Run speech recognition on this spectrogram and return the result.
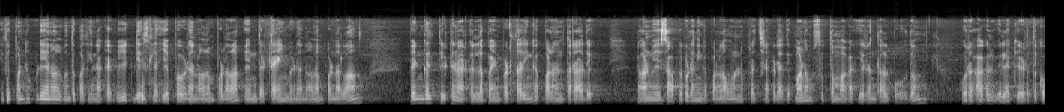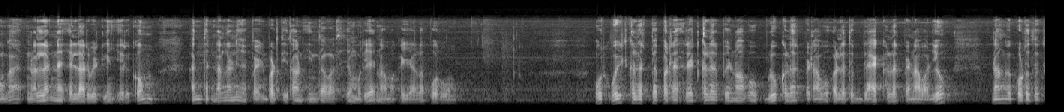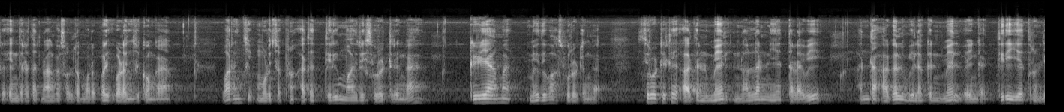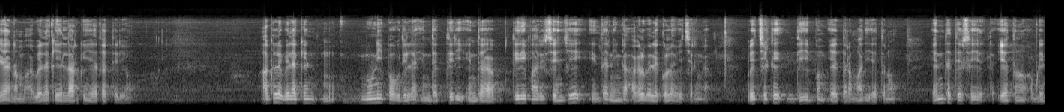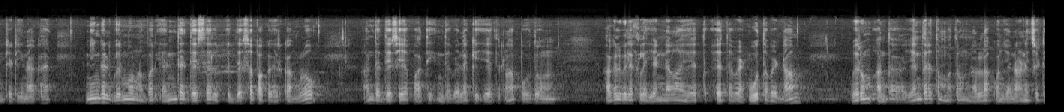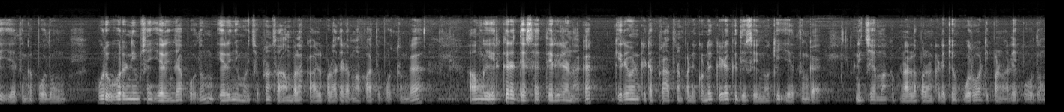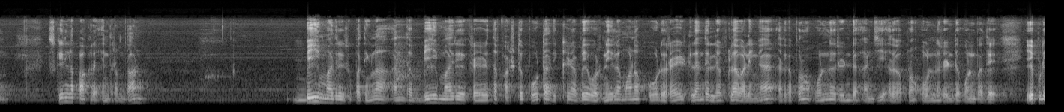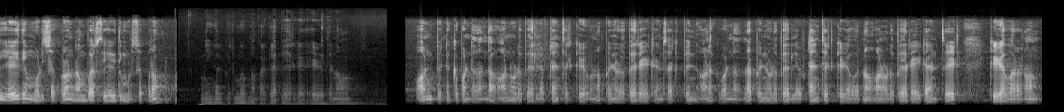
இது பண்ணக்கூடிய நாள் வந்து பார்த்திங்கனாக்கா வீக் டேஸில் எப்போ விடனாலும் பண்ணலாம். எந்த டைம் விடனாலும் பண்ணலாம். பெண்கள் தீட்டு நாட்களில் பயன்படுத்தாதீங்க. பலன் தராது. நான்வெஜ் சாப்பிட்டு கூட நீங்கள் பண்ணலாம். ஒன்றும் பிரச்சனை கிடையாது. மனம் சுத்தமாக இருந்தால் போதும். ஒரு அகல் விளக்கு எடுத்துக்கோங்க. நல்லெண்ணெய் எல்லார் வீட்லேயும் இருக்கும். அந்த நல்லெண்ணெயை பயன்படுத்தி தான் இந்த வசிய முறையை நாம் கையாள போடுவோம் ஒரு ஒயிட் கலர் பேப்பரில் ரெட் கலர் பேனாவோ ப்ளூ கலர் பேனாவோ அல்லது பிளாக் கலர் பேனாவாலையோ நாங்கள் கொடுத்துருக்க எந்திரத்தை நாங்கள் சொல்கிற முறைப்படி உடஞ்சிக்கோங்க வரைஞ்சி முடிச்சப்புறம் அதை திரி மாதிரி சுருட்டுருங்க. கிழியாமல் மெதுவாக சுருட்டுங்க. சுருட்டிட்டு அதன் மேல் நல்லெண்ணெயை தடவி அந்த அகல் விளக்கின் மேல் வைங்க. திரி ஏற்றுறோம் இல்லையா? நம்ம விளக்கு எல்லாருக்கும் ஏற்ற தெரியும். அகல் விளக்கின் நுனி பகுதியில் இந்த திரி இந்த திரி மாதிரி செஞ்சு இதை நீங்கள் அகல் விளக்குள்ளே வச்சுருங்க. வச்சுட்டு தீபம் ஏற்றுற மாதிரி ஏற்றணும் எந்த திசையில் ஏற்றணும் அப்படின்னு கேட்டிங்கனாக்கா நீங்கள் விரும்பும் நபர் எந்த திசை திசை பக்கம் இருக்காங்களோ அந்த திசையை பார்த்து இந்த விளக்கு ஏற்றுனா போதும். அகல் விளக்கில் எண்ணெய்லாம் ஏற்ற ஏற்ற வே ஊற்ற வேண்டாம். வெறும் அந்த எந்திரத்தை மாத்திரம் நல்லா கொஞ்சம் நினச்சிட்டு ஏற்றுங்க போதும். ஒரு ஒரு நிமிஷம் எரிஞ்சால் போதும். எரிஞ்சு முடிச்சப்பறம் சாம்பலாக கால்படாத இடமா பார்த்து போட்டுருங்க. அவங்க இருக்கிற திசை தெரியலனாக்கா இறைவன்கிட்ட பிரார்த்தனை பண்ணிக்கொண்டு கிழக்கு திசையை நோக்கி ஏற்றுங்க நிச்சயமாக நல்ல பலன் கிடைக்கும். ஒரு வாட்டி பண்ணாலே போதும். ஸ்க்ரீனில் பார்க்குற எந்திரம் தான் பி மாதிரி இருக்குது பார்த்தீங்களா அந்த பி மாதிரி இருக்கிற எழுத்தை ஃபஸ்ட்டு போட்டு அது கீழே அப்படியே ஒரு நீளமான கோடு ரைட்லேருந்து லெஃப்டில் வலிங்க. அதுக்கப்புறம் ஒன்று ரெண்டு அஞ்சு அதுக்கப்புறம் ஒன்று ரெண்டு ஒன்பது. இப்படி எழுதி முடிச்சப்புறம் நம்பர்ஸ் எழுதி முடிச்சப்புறம் நீங்கள் விரும்பும் நபர்களை பெயர்கள் எழுதணும். ஆண் பெண்ணுக்கு பண்ணுறதா இருந்தால் ஆணோட பேர் லெஃப்ட் ஹேண்ட் சைட் கீழே வரணும் பெண்ணோட பேர் ரைட் ஹேண்ட் சைட் பெண் ஆணுக்கு பண்ணதா இருந்தால் பெண்ணோட பேர் லெஃப்ட் ஹேண்ட் சைட் கீழே வரணும் ஆணோட பேர் ரைட் ஹேண்ட் சைட் கீழே வரணும்.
